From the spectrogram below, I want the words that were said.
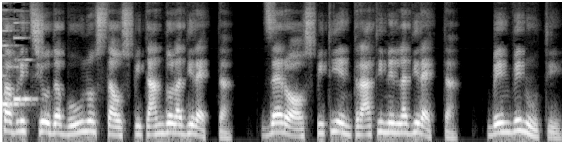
Fabrizio Dabuno sta ospitando la diretta. Zero ospiti entrati nella diretta. Benvenuti.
